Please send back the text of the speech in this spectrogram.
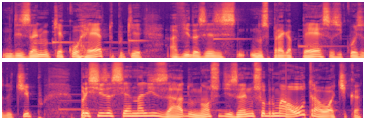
um desânimo que é correto, porque a vida às vezes nos prega peças e coisa do tipo, precisa ser analisado o nosso desânimo sobre uma outra ótica.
